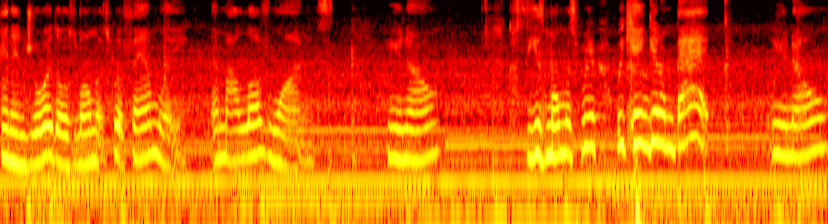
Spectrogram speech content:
and enjoy those moments with family and my loved ones, you know? Because these moments, we, we can't get them back, you know?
